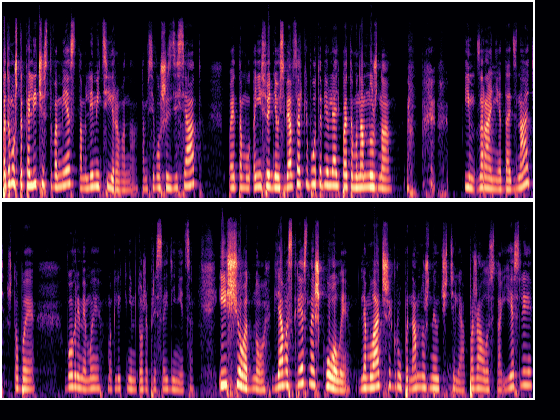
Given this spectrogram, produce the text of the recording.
потому что количество мест там лимитировано, там всего 60, поэтому они сегодня у себя в церкви будут объявлять, поэтому нам нужно им заранее дать знать, чтобы вовремя мы могли к ним тоже присоединиться. И еще одно. Для воскресной школы, для младшей группы нам нужны учителя. Пожалуйста, если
